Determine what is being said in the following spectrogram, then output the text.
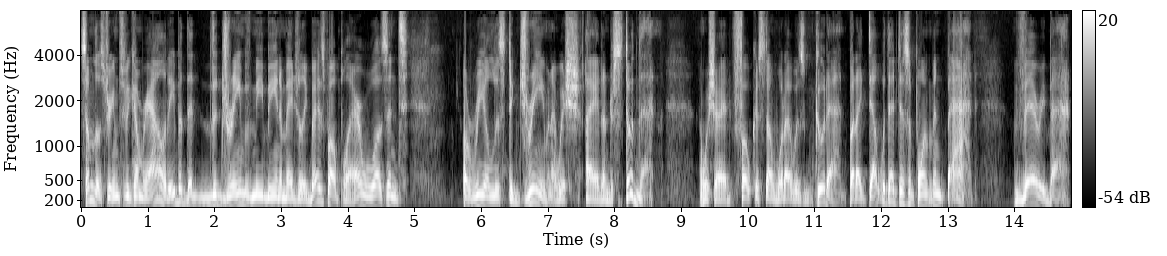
Some of those dreams become reality, but the, the dream of me being a Major League Baseball player wasn't a realistic dream, and I wish I had understood that. I wish I had focused on what I was good at, but I dealt with that disappointment bad, very bad.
